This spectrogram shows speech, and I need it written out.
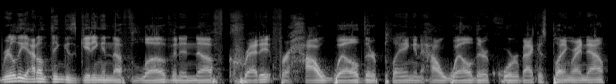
really I don't think is getting enough love and enough credit for how well they're playing and how well their quarterback is playing right now.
